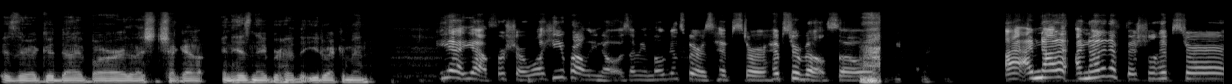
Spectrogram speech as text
is there a good dive bar that I should check out in his neighborhood that you'd recommend? Yeah, yeah, for sure. Well, he probably knows. I mean, Logan Square is hipster, hipsterville. So I, I'm not, I'm not an official hipster,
